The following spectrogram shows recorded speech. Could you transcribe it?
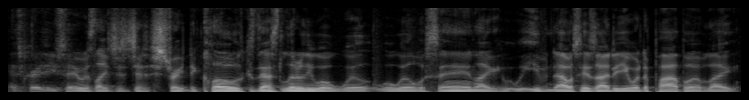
It's crazy you say it was like just, just straight to clothes because that's literally what Will what Will was saying. Like even that was his idea with the pop up. Like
